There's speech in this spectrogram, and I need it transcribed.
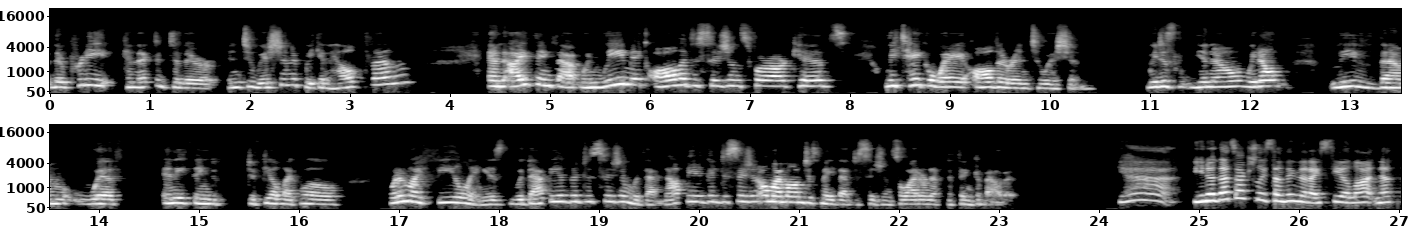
they're pretty connected to their intuition if we can help them. And i think that when we make all the decisions for our kids we take away all their intuition. We just you know we don't leave them with anything to, to feel like well what am i feeling? Is would that be a good decision? Would that not be a good decision? Oh my mom just made that decision so i don't have to think about it Yeah, you know that's actually something that I see a lot. Not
